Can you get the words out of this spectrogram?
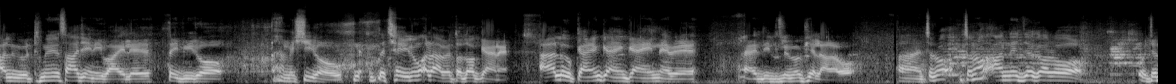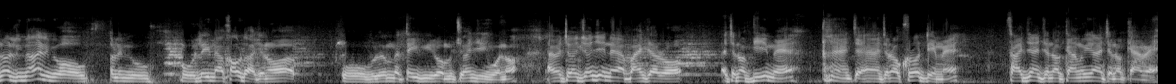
အဲ့လိုမျိုးထမင်းစားချိန်တွေပါလေတိတ်ပြီးတော့မရှိတော့ဘူးတစ်ချိန်လုံးအဲ့ဒါပဲတော်တော်ကန်တယ်အဲ့လိုကန်ကန်ကန်နေပဲအဲဒီဒီလိုမျိုးဖြစ်လာတာပေါ့အာကျွန်တော်ကျွန်တော်အားနေချက်ကတော့ဟိုကျွန်တော်လူများနေမျိုးအဲ့လိုမျိုးဟိုလိန်နာခောက်တာကျွန်တော်ကဟိုဘယ်လိုမတိတ်ပြီးတော့မကျွမ်းကျင်ဘူးပေါ့နော်ဒါပေမဲ့ကျွန်တော်ကျွမ်းကျင်တဲ့အပိုင်းကျတော့ ကျွန်တော်ပြေးမယ်ကျွန်တော် cross တင်မယ်စားကြရင်ကျွန်တော်ကန်လို့ရရင်ကျွန်တော်ကန်မယ်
